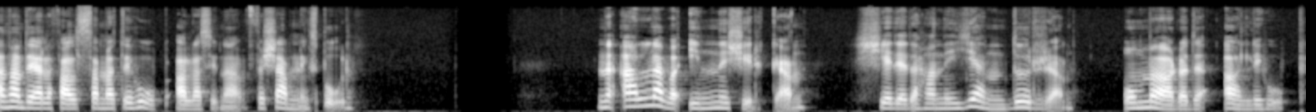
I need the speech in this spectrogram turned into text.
han hade i alla fall samlat ihop alla sina församlingsbor. När alla var inne i kyrkan kedjade han igen dörren och mördade allihop.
